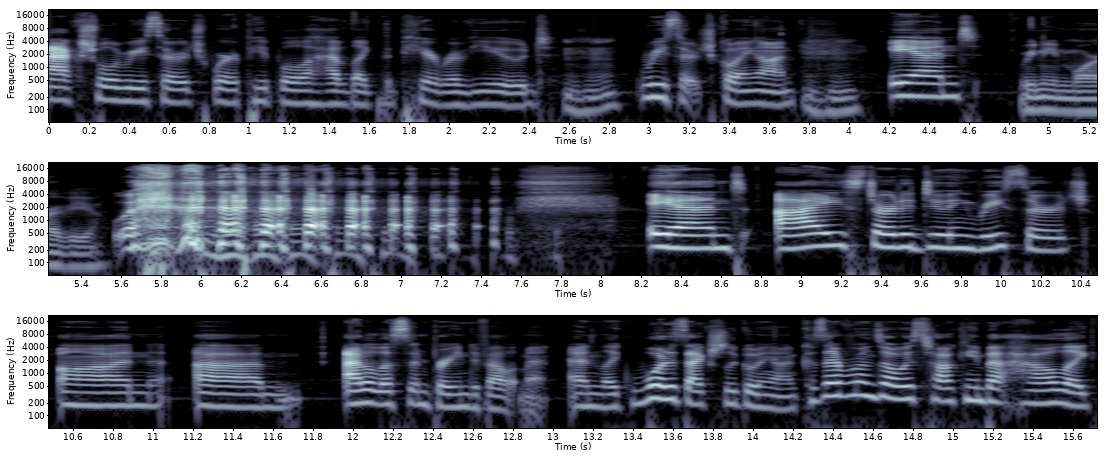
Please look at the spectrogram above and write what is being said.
actual research where people have like the peer reviewed hmm research going on. hmm And We need more of you. and I started doing research on um, adolescent brain development and like what is actually going on. Because everyone's always talking about how like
